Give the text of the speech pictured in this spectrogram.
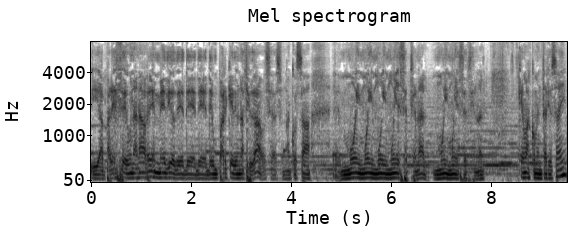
y aparece una nave en medio de, un parque de una ciudad. O sea, es una cosa eh, muy, muy, muy, muy excepcional. Muy, muy excepcional. ¿Qué más comentarios hay?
